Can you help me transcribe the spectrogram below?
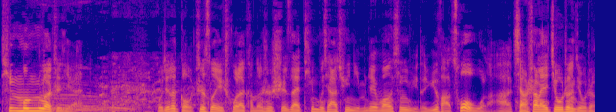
听懵了直接。我觉得狗之所以出来，可能是实在听不下去你们这汪星宇的语法错误了啊，想上来纠正纠正。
